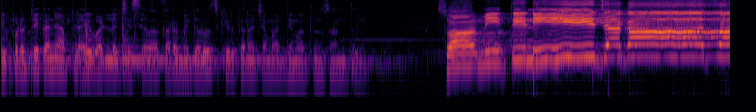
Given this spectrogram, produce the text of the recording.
प्रत्येकाने आपल्या आई वडिलाची सेवा करा. मी दररोज कीर्तनाच्या माध्यमातून सांगतोय. स्वामी तिनी जगाचा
